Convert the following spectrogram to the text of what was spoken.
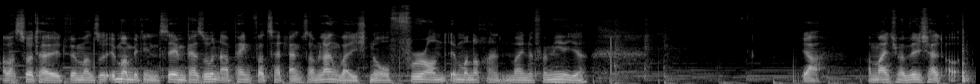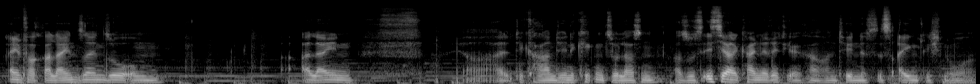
aber es wird halt, wenn man so immer mit denselben Personen abhängt, wird es halt langsam langweilig, no front immer noch an meine Familie. Ja, aber manchmal will ich halt einfach allein sein, so um allein ja, halt die Quarantäne kicken zu lassen. Also es ist ja keine richtige Quarantäne, es ist eigentlich nur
